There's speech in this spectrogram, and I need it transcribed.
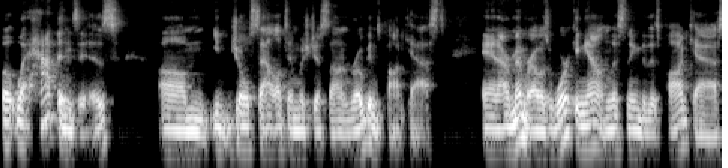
But what happens is, um, Joel Salatin was just on Rogan's podcast. And I remember I was working out and listening to this podcast,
